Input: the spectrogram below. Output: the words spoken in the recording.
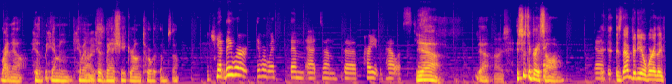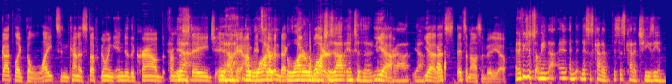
right now. His him and him and his band Chic are on tour with them. So Yeah, they were they were with them at um, the party at the palace. too. yeah, yeah. Nice. It's just a great song. Yeah. Is that video where they've got like the lights and kind of stuff going into the crowd from the stage? And, Yeah. Okay, the I'm, it's water, coming back. The water, the water. washes out into the, into the Yeah. crowd. Yeah. Yeah, that's it's an awesome video. And if you just, I mean, uh, and, and this is kind of this is kind of cheesy and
